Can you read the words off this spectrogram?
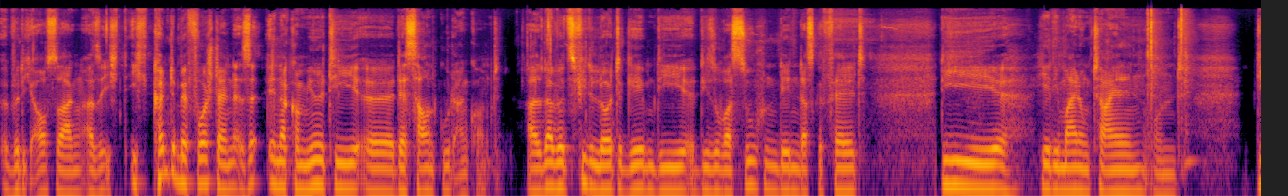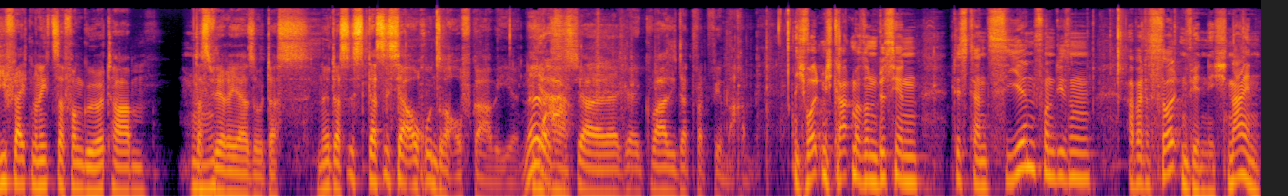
würde ich auch sagen. Also ich, ich könnte mir vorstellen, dass in der Community äh, der Sound gut ankommt. Also da wird es viele Leute geben, die, die sowas suchen, denen das gefällt, die hier die Meinung teilen und die vielleicht noch nichts davon gehört haben. Das wäre ja so das, ne, das ist, das ist ja auch unsere Aufgabe hier, ne? Ja. Das ist ja äh, quasi das, was wir machen. Ich wollte mich gerade mal so ein bisschen distanzieren von diesem, aber das sollten wir nicht. Nein,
